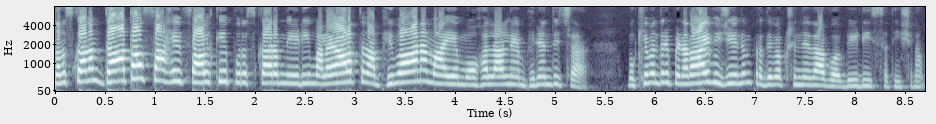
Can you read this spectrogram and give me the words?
നമസ്കാരം. ദാദാ സാഹേബ് ഫാൽക്കെ പുരസ്കാരം നേടി മലയാളത്തിന് അഭിമാനമായ മോഹൻലാലിനെ അഭിനന്ദിച്ച് മുഖ്യമന്ത്രി പിണറായി വിജയനും പ്രതിപക്ഷ നേതാവ് വി ഡി സതീശനും.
